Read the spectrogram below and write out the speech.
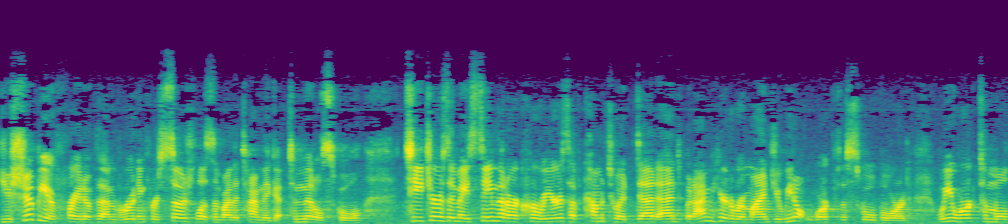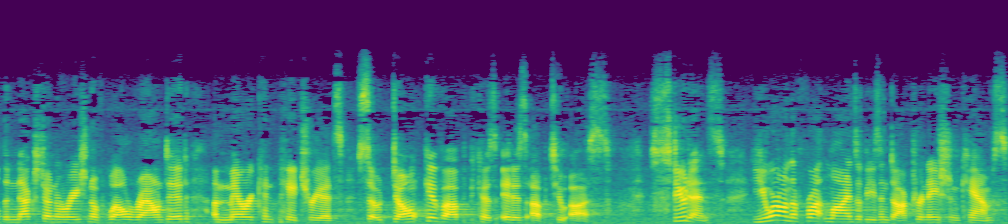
You should be afraid of them rooting for socialism by the time they get to middle school. Teachers, it may seem that our careers have come to a dead end, but I'm here to remind you we don't work for the school board. We work to mold the next generation of well rounded American patriots. So don't give up because it is up to us. Students, you are on the front lines of these indoctrination camps.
